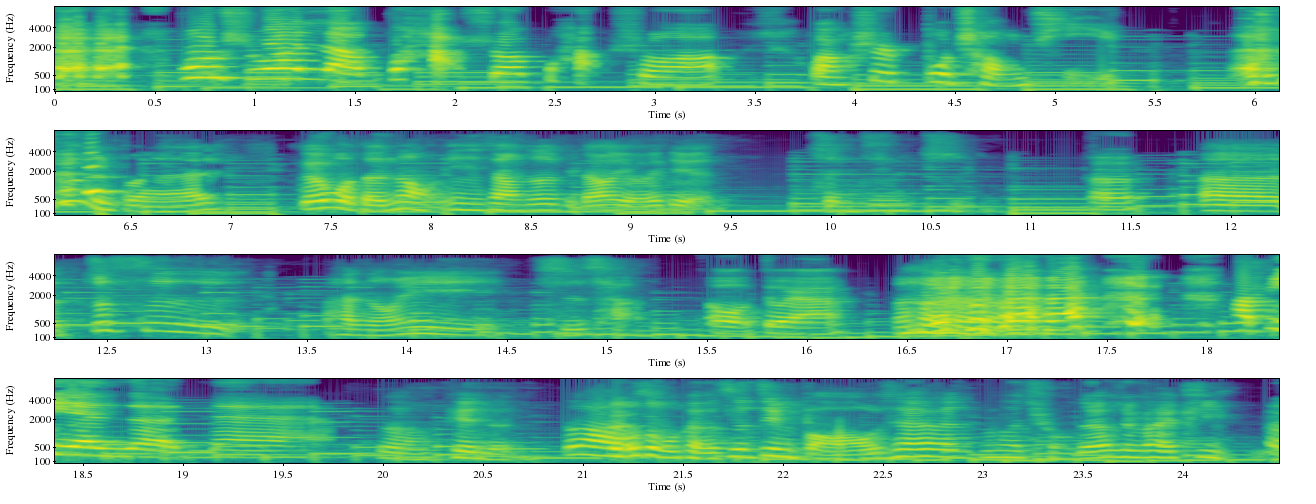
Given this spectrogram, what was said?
不说了，不好说，不好说，往事不重提。不过你本来给我的那种印象就是比较有一点神经质，嗯呃，就是很容易失常。哦，对啊，他骗人呢。对啊，骗人。对啊，我怎么可能是进宝啊？我现在他妈穷的要去卖屁股，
